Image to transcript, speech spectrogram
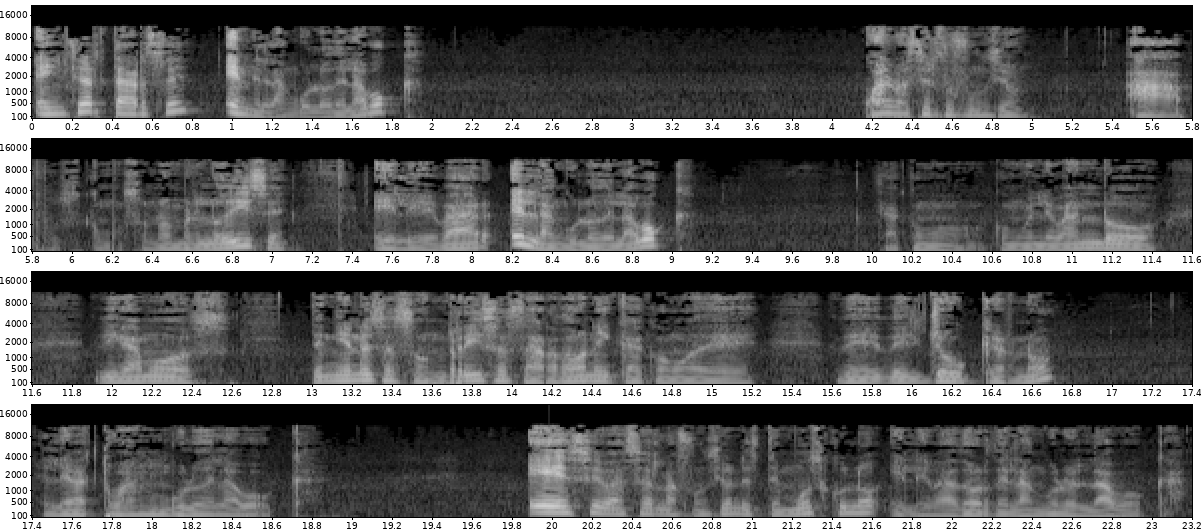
e insertarse en el ángulo de la boca. ¿Cuál va a ser su función? Ah, pues como su nombre lo dice, elevar el ángulo de la boca. O sea, como, como elevando, digamos, teniendo esa sonrisa sardónica como de, de, del Joker, ¿no? Eleva tu ángulo de la boca. Ese va a ser la función de este músculo elevador del ángulo de la boca.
